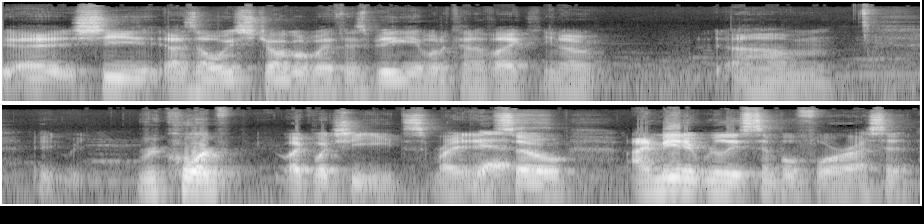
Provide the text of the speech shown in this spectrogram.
uh, she has always struggled with is being able to kind of like you know um, record like what she eats, right? And so I made it really simple for her. I said,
